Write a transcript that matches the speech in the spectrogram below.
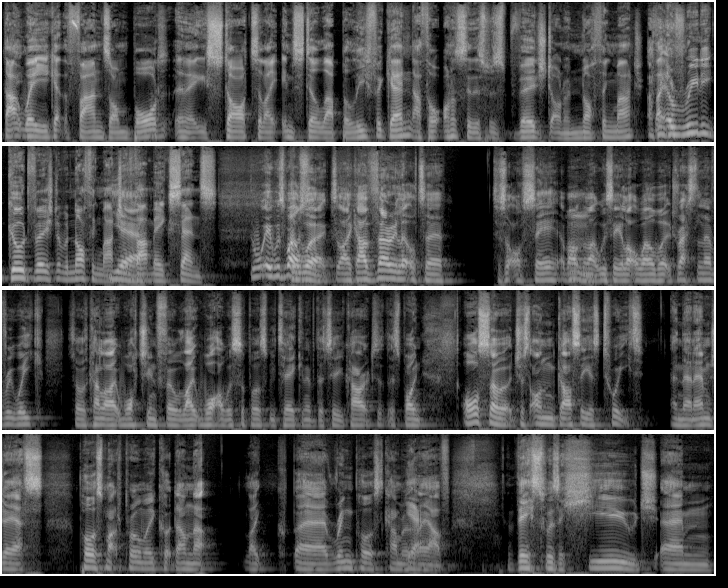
that way you get the fans on board and you start to like instill that belief again. I thought honestly this was verged on a nothing match. I like a really good version of a nothing match, Yeah. if that makes sense. It was well it worked. Like I have very little to to sort of say about them. Hmm. Like we see a lot of well worked wrestling every week, so I was kind of like watching for like what I was supposed to be taking of the two characters at this point. Also, just on Garcia's tweet and then MJF post match promo, he cut down that like uh, ring post camera Yeah. that they have. This was a huge um,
